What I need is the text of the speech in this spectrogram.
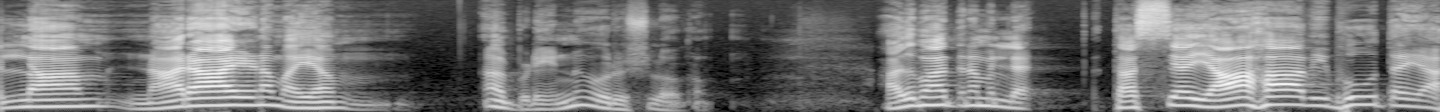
எல்லாம் நாராயணமயம் அப்படின்னு ஒரு ஸ்லோகம். அது மாத்திரமில்லை. தஸ்ய யாகா விபூதையா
